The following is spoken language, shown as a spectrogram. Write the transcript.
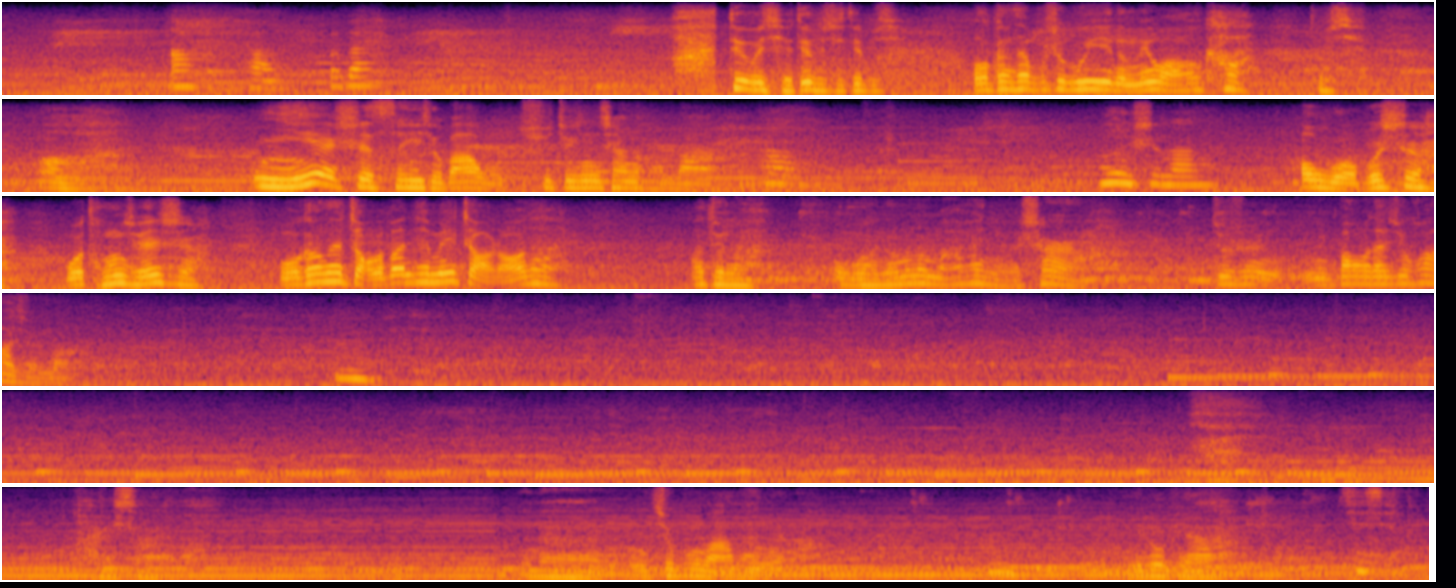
啊，好，拜拜。对不起，对不起，对不起，我刚才不是故意的，没往后看，对不起。哦，你也是 C 一九八五去旧金山的航班啊？哦，你也是吗？哦，我不是，我同学是。我刚才找了半天没找着他。啊，对了，我能不能麻烦你个事儿啊？就是你帮我带句话行吗？嗯。还是算了吧。那就不麻烦你了。嗯，一路平安。谢谢。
